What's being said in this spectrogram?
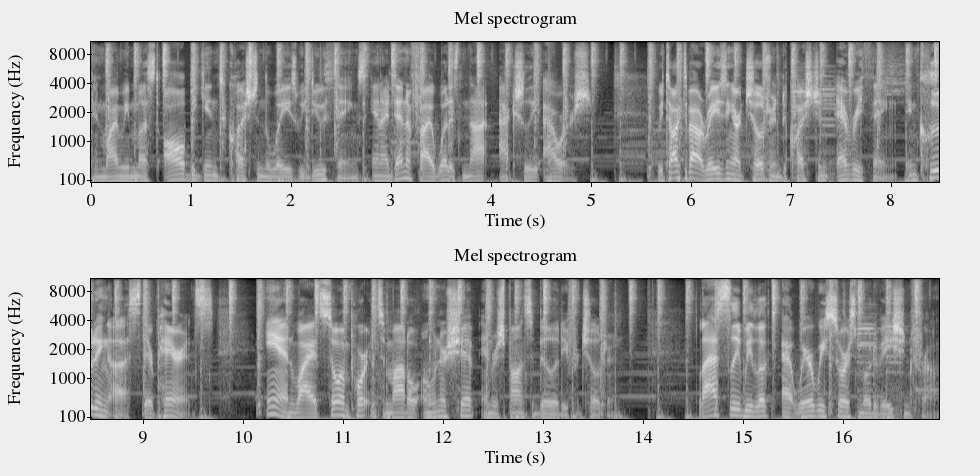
and why we must all begin to question the ways we do things and identify what is not actually ours. We talked about raising our children to question everything, including us, their parents, and why it's so important to model ownership and responsibility for children. Lastly, we looked at where we source motivation from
